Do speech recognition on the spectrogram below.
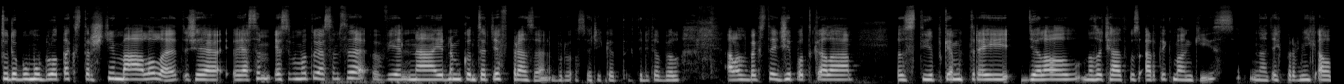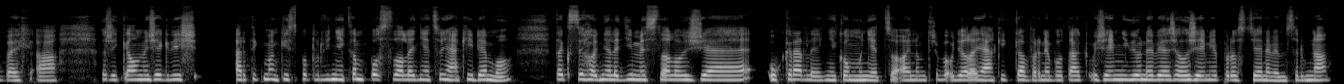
tu dobu mu bylo tak strašně málo let, že já jsem, já si pamatuju, já jsem se v, na jednom koncertě v Praze, nebudu asi říkat, který to byl, ale v backstage potkala s týpkem, který dělal na začátku z Arctic Monkeys na těch prvních albech a říkal mi, že když Arctic Monkeys poprvé někam poslali něco, nějaký demo, tak si hodně lidí myslelo, že ukradli někomu něco a jenom třeba udělali nějaký cover nebo tak, že jim nikdo nevěřil, že jim je prostě, nevím, 17,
